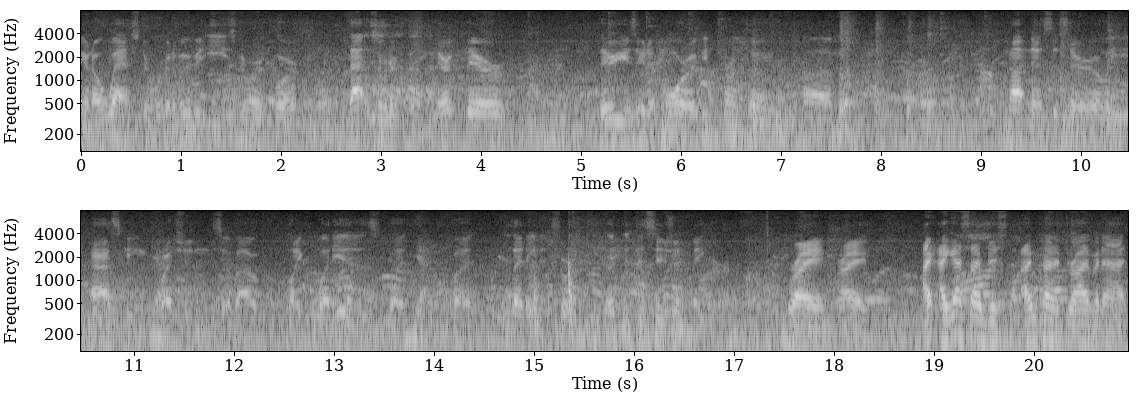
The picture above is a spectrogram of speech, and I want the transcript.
you know, west, or we're going to move it east, or, or that sort of thing. They're they're they're using it more in terms of um, not necessarily asking questions about like what is, but but letting it sort of the decision maker. Right, right. I, I guess I'm just I'm kind of driving at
